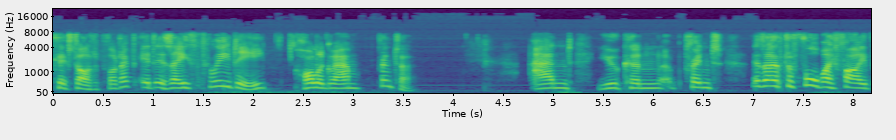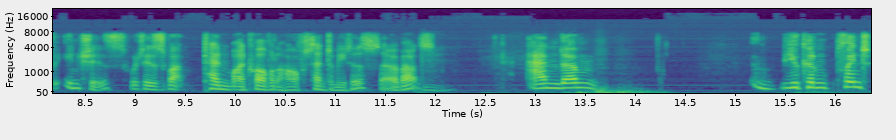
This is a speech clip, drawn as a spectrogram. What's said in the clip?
Kickstarter project. It is a 3D hologram printer. And you can print, it's up to 4 by 5 inches, which is about 10 by 12 and a half centimeters, thereabouts. And um, you can print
